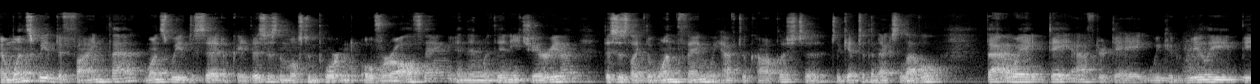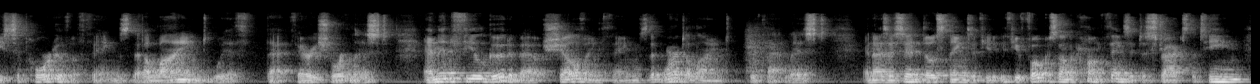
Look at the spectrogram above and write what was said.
and once we had defined that, once we had said, okay, this is the most important overall thing, and then within each area, this is like the one thing we have to accomplish to, to get to the next level. That way, day after day, we could really be supportive of things that aligned with that very short list and then feel good about shelving things that weren't aligned with that list. And as I said, those things, if you if you focus on the wrong things, it distracts the team,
